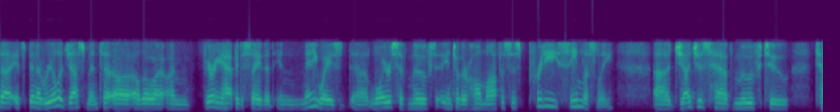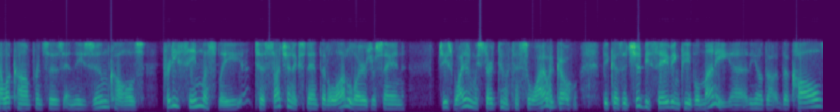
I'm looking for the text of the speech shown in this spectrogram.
uh, it's been a real adjustment. Uh, although I'm very happy to say that in many ways, uh, lawyers have moved into their home offices pretty seamlessly. Uh, judges have moved to teleconferences and these Zoom calls pretty seamlessly to such an extent that a lot of lawyers are saying, geez, why didn't we start doing this a while ago? Because it should be saving people money. Uh, you know, the the calls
